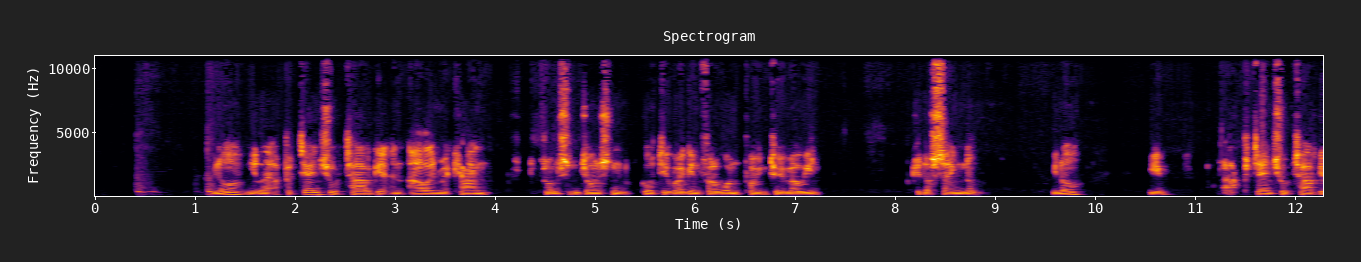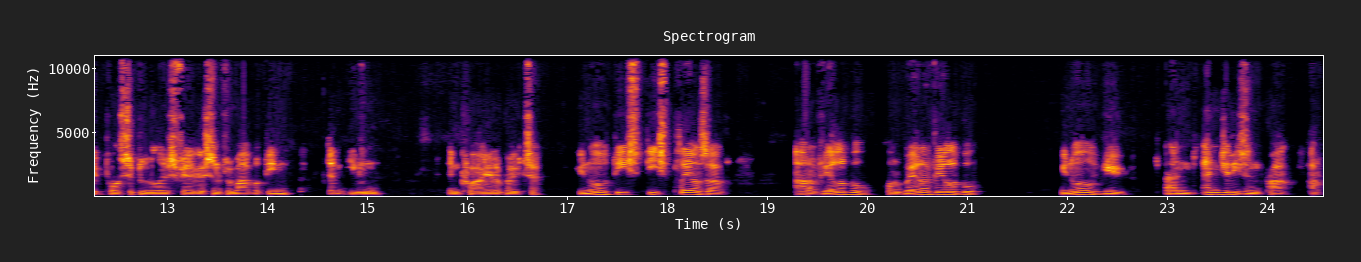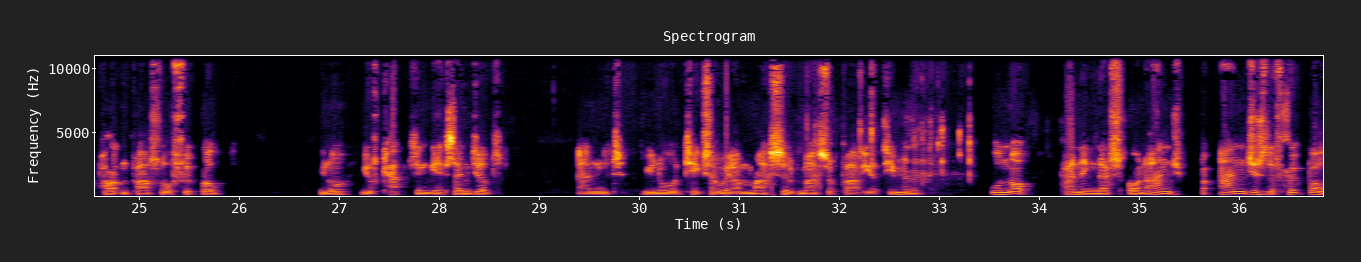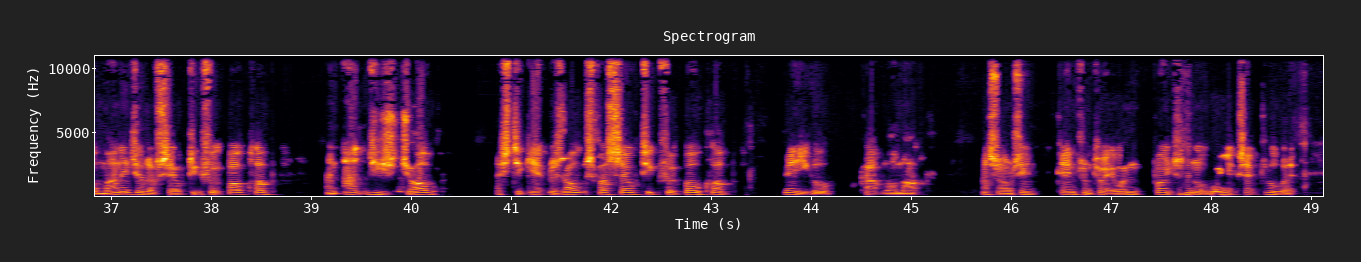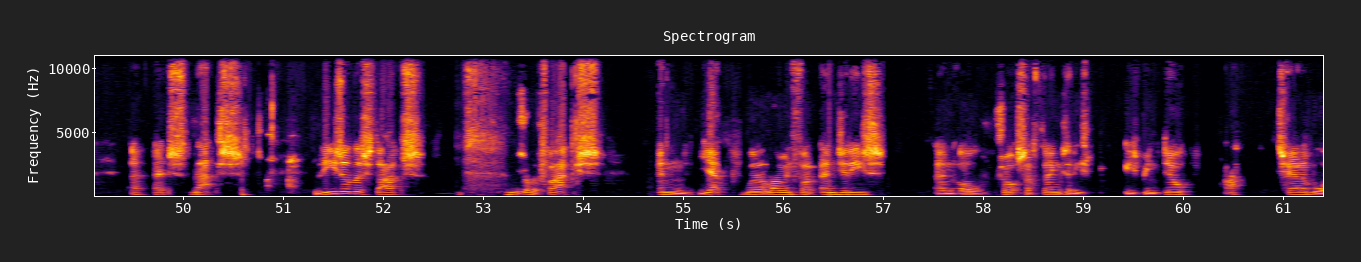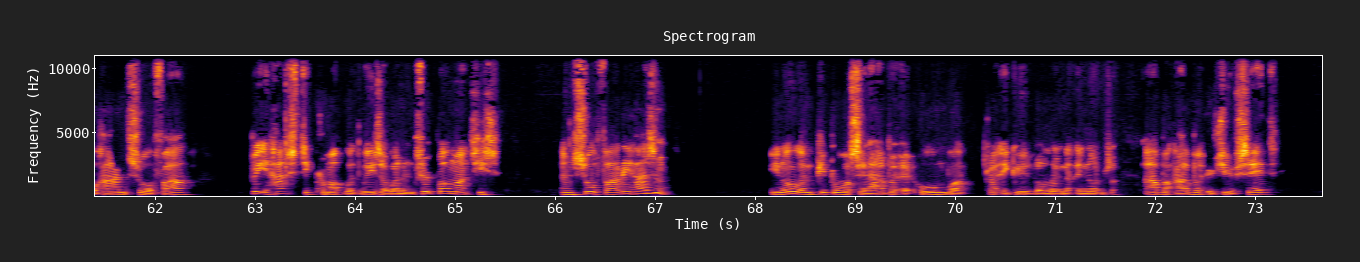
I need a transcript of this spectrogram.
You know, you let a potential target and Ali McCann from St Johnstone go to Wigan for 1.2 million. Could have signed them. You know, you, a potential target, possibly Lewis Ferguson from Aberdeen, didn't even inquire about it. You know, these these players are are available or were available. You know, you and injuries in part are part and parcel of football. You know, your captain gets injured, and you know it takes away a massive, massive part of your team. And we're not pinning this on Ange, but Ange is the football manager of Celtic Football Club, and Ange's job is to get results for Celtic Football Club. There you go. capital mark. That's what I'm saying. 10 from 21 points, mm-hmm. not way acceptable. But it's that's these are the stats, these are the facts. And yep, we're allowing for injuries and all sorts of things, and he's he's been dealt a terrible hand so far. But he has to come up with ways of winning football matches, and so far he hasn't. You know, when people were saying Abbott at home were pretty good, we're looking at you know Abbott, Abbott, as you've said.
